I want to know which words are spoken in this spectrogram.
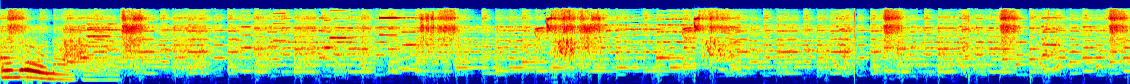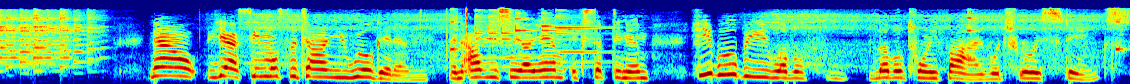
And oh no. Now, yeah, see, most of the time you will get him. And obviously I am accepting him. He will be level level 25, which really stinks.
